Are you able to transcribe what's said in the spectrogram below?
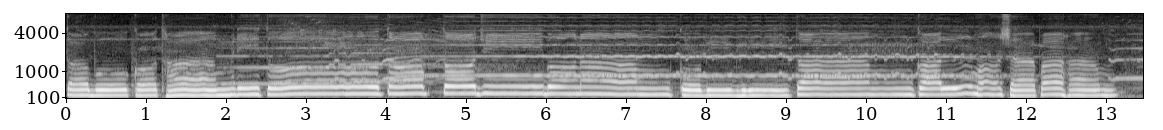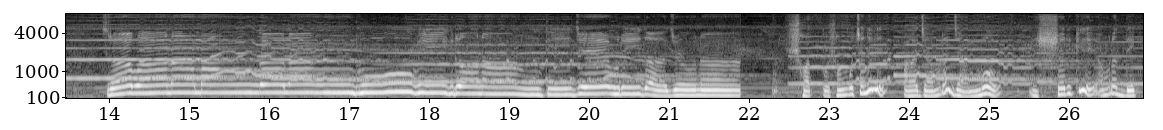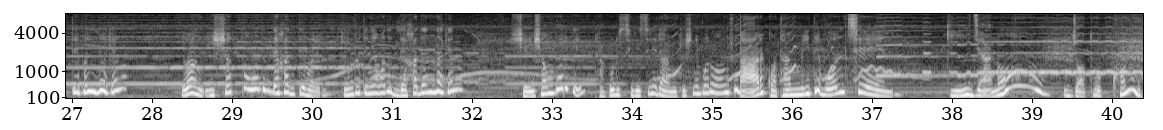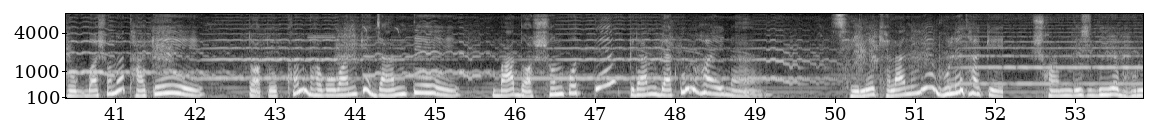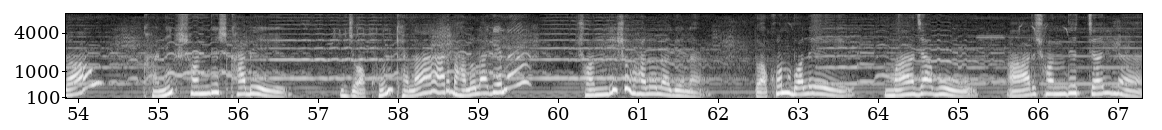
তব কথামৃত, তপ্ত জীবনাম কবিভৃতাং কলমশাপহাম। শ্রবণমঙ্গলং ভূভিগ্রণন্তি যে হৃদজনা সৎপ্রসঙ্গ চ্যানেলে আজ আমরা জানব, ঈশ্বরকে আমরা দেখতে পাই না কেন? এবং ঈশ্বর তো আমাদের দেখা দিতে পারেন। কিন্তু তিনি আমাদের দেখা দেন না কেন? সেই সম্পর্কে ঠাকুর শ্রী শ্রী রামকৃষ্ণ পরমহংস তার কথামৃতে বলছেন, কি জানো? যতক্ষণ ভোগ বাসনা থাকে, ততক্ষণ ভগবানকে জানতে বা দর্শন করতে প্রাণ ব্যাকুল হয় না। ছেলে খেলা নিয়ে ভুলে থাকে, সন্দেশ দিয়ে ভুলাও, খানিক সন্দেশ খাবে। যখন খেলা আর ভালো লাগে না, সন্দেশও ভালো লাগে না, তখন বলে, মা যাব, আর সন্দেশ চাই না।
